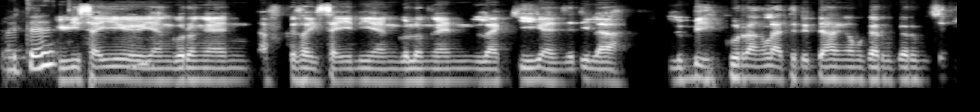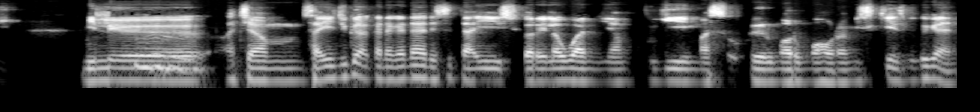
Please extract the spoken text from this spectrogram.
betul jadi saya yang golongan of course saya ni yang golongan lelaki kan jadilah lebih kurang lah terdedah dengan perkara-perkara macam ni bila hmm. macam saya juga kadang-kadang ada sertai sukarelawan yang pergi masuk ke rumah-rumah orang miskin seperti kan.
